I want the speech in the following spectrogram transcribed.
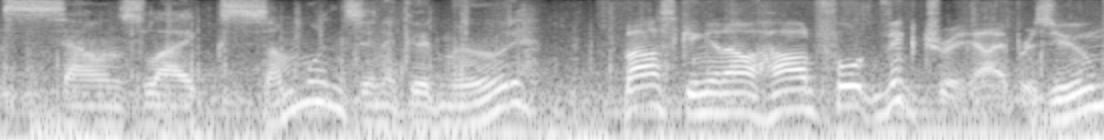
Sounds like someone's in a good mood. Basking in our hard-fought victory, I presume.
